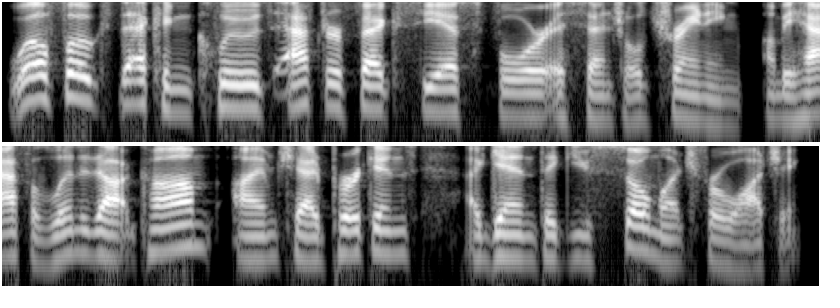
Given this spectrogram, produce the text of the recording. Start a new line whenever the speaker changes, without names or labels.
Well, folks, that concludes After Effects CS4 Essential Training. On behalf of lynda.com, I'm Chad Perkins. Again, thank you so much for watching.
